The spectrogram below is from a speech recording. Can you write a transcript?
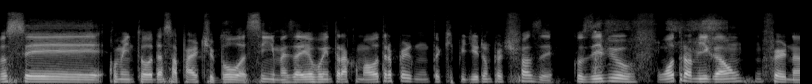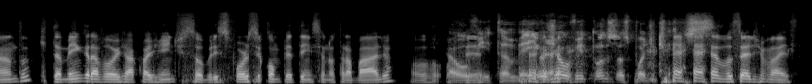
Você comentou dessa parte boa, sim, mas aí eu vou entrar com uma outra pergunta que pediram para te fazer. Inclusive, um outro amigão, o Fernando, que também gravou já com a gente sobre esforço e competência no trabalho. O, já ouvi também. Eu já ouvi todos os seus podcasts. É, você é demais.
